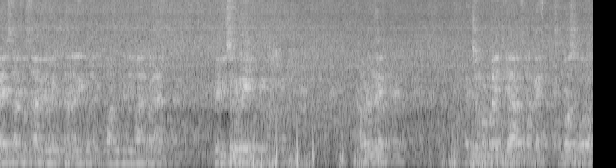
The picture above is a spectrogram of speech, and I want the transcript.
അലൈഹി സ്വലാത്തു വസ്സലാമിന്റെ ഉത്തരം നൽകിക്കൊണ്ട് ബാഹുവിന്റെ തീരുമാനപ്രകാരം ഒരുമിച്ച് കൂടുകയും അവിടുന്ന് ഹജ്ജും ഒമ്പതും സിയാറത്തും ഒക്കെ സന്തോഷപൂർവം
